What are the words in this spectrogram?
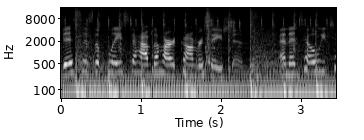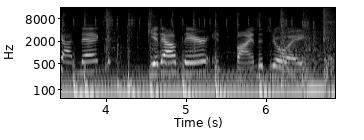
This is the place to have the hard conversations. And until we chat next, get out there and find the joy.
